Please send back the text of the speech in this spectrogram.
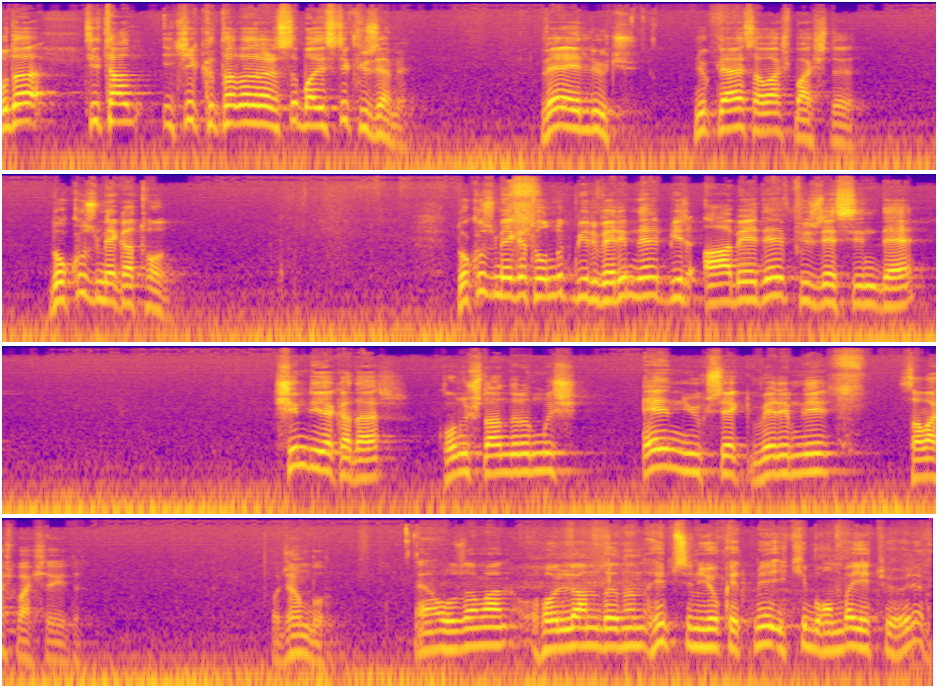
Bu da Titan 2 kıtalar arası balistik füze mi? V-53 nükleer savaş başlığı. 9 megaton. 9 megatonluk bir verimle bir ABD füzesinde şimdiye kadar konuşlandırılmış en yüksek verimli savaş başlığıydı. Hocam bu. Yani o zaman Hollanda'nın hepsini yok etmeye iki bomba yetiyor öyle mi?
